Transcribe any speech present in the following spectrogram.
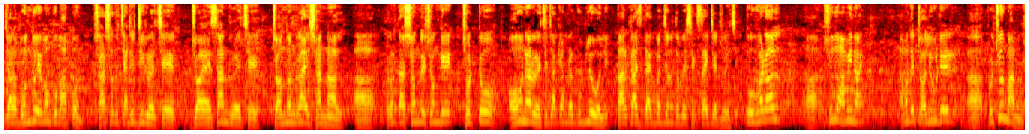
যারা বন্ধু এবং খুব আপন। শাশ্বত চ্যাটার্জি রয়েছে জয় এহসান রয়েছে চন্দন রায় সান্যাল আহ, এবং তার সঙ্গে সঙ্গে ছোট্ট অহনা রয়েছে যাকে আমরা গুবলু বলি। তার কাজ দেখবার জন্য তো বেশ এক্সাইটেড রয়েছে। তো ওভারঅল শুধু আমি নয় আমাদের টলিউডের প্রচুর মানুষ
